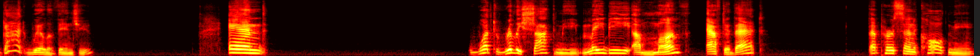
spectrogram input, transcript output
God will avenge you. And what really shocked me, maybe a month after that, that person called me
